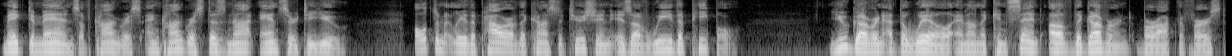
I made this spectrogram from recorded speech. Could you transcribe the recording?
make demands of Congress, and Congress does not answer to you. Ultimately, the power of the Constitution is of we the people. You govern at the will and on the consent of the governed, Barack the First.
